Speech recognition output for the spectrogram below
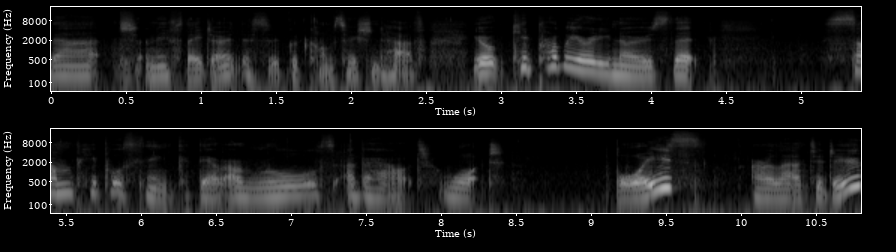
that, and if they don't, this is a good conversation to have. Your kid probably already knows that some people think there are rules about what boys are allowed to do.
